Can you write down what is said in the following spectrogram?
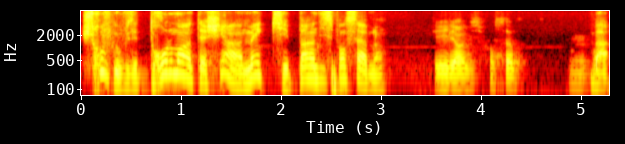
Je trouve que vous êtes drôlement attaché à un mec qui est pas indispensable. hein. Il est indispensable. Bah,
